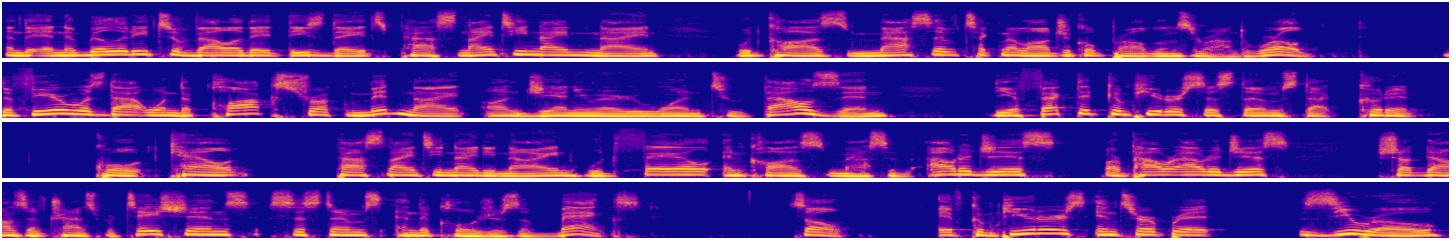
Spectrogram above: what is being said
and the inability to validate these dates past 1999 would cause massive technological problems around the world. The fear was that when the clock struck midnight on January 1, 2000, the affected computer systems that couldn't, quote, count past 1999 would fail and cause massive outages or power outages, shutdowns of transportations, systems, and the closures of banks. So, if computers interpret zero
